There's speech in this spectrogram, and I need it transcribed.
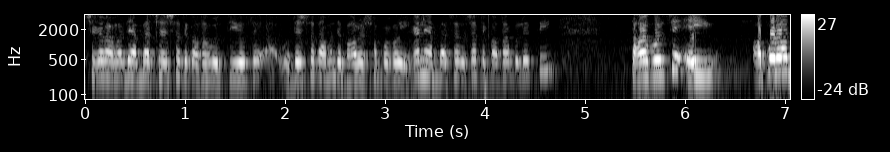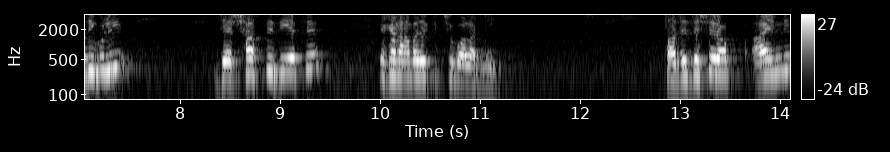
সেখানে আমাদের অ্যাম্বাসেডারের সাথে কথা বলছি, ওদের- সাথে আমাদের ভালো সম্পর্ক, এখানে অ্যাম্বাসেডারের সাথে কথা বলেছি। তারা বলছে, এই অপরাধীগুলি যে শাস্তি দিয়েছে, এখানে আমাদের কিছু বলার নেই। তাদের দেশের আইনে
